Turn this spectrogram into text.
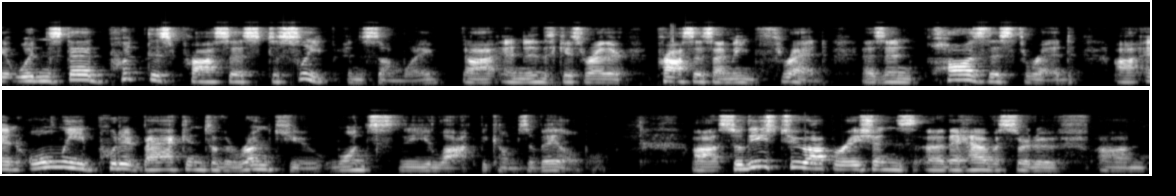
it would instead put this process to sleep in some way, uh, and in this case, rather, process, I mean thread, as in pause this thread uh, and only put it back into the run queue once the lock becomes available. Uh, so these two operations, uh, they have a sort of um,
